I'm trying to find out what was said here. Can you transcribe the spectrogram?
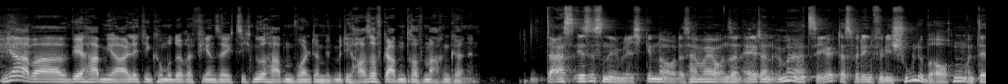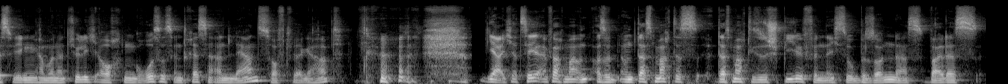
Ja, aber wir haben ja alle den Commodore 64 nur haben wollen, damit wir die Hausaufgaben drauf machen können. Das ist es nämlich, genau. Das haben wir ja unseren Eltern immer erzählt, dass wir den für die Schule brauchen. Und deswegen haben wir natürlich auch ein großes Interesse an Lernsoftware gehabt. ja, ich erzähle einfach mal. Und, also, und das macht es, das macht dieses Spiel, finde ich, so besonders, weil das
